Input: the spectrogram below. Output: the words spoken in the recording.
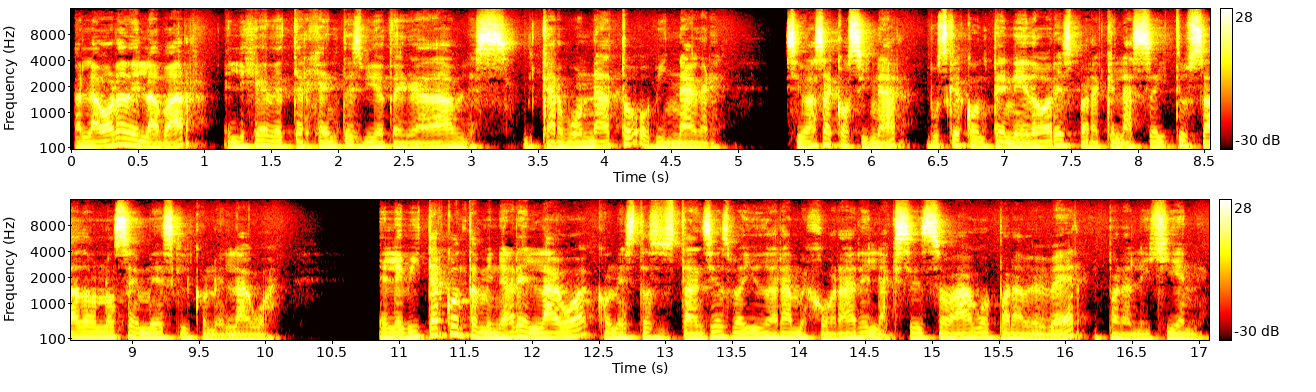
A la hora de lavar, elige detergentes biodegradables, bicarbonato o vinagre. Si vas a cocinar, busca contenedores para que el aceite usado no se mezcle con el agua. El evitar contaminar el agua con estas sustancias va a ayudar a mejorar el acceso a agua para beber y para la higiene,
